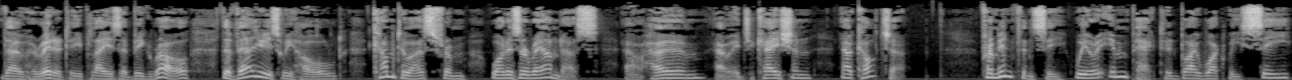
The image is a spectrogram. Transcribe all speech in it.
Though heredity plays a big role, the values we hold come to us from what is around us our home, our education, our culture. From infancy, we are impacted by what we see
